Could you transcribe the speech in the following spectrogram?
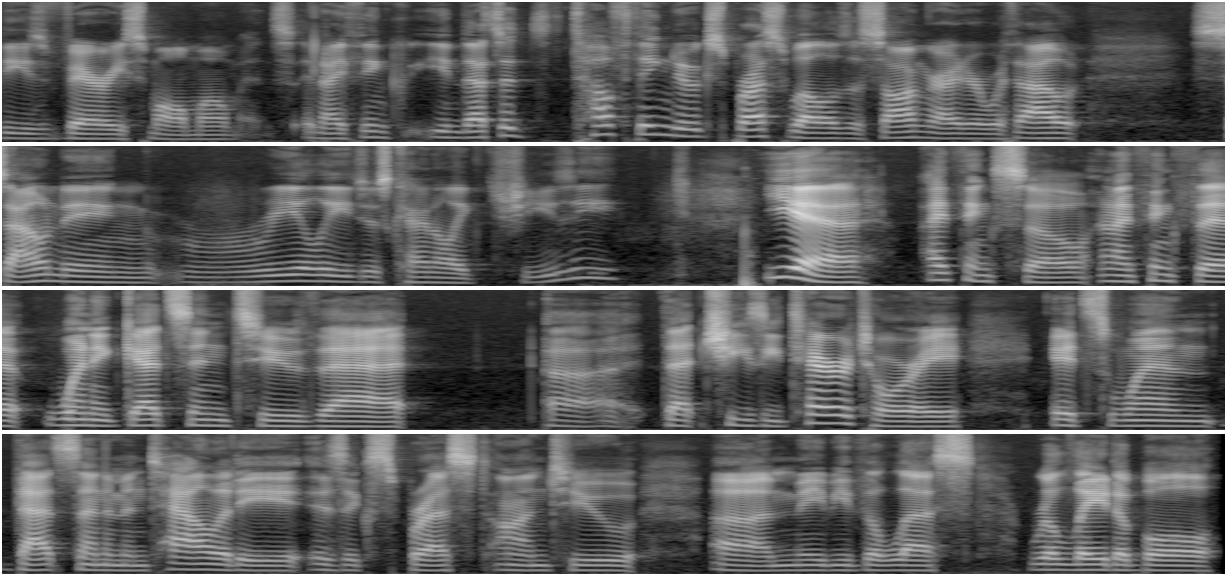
these very small moments. And i think you know, that's a tough thing to express well as a songwriter without sounding really just kind of like cheesy. Yeah, I think so, and I think that when it gets into that uh, that cheesy territory, it's when that sentimentality is expressed onto uh, maybe the less relatable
